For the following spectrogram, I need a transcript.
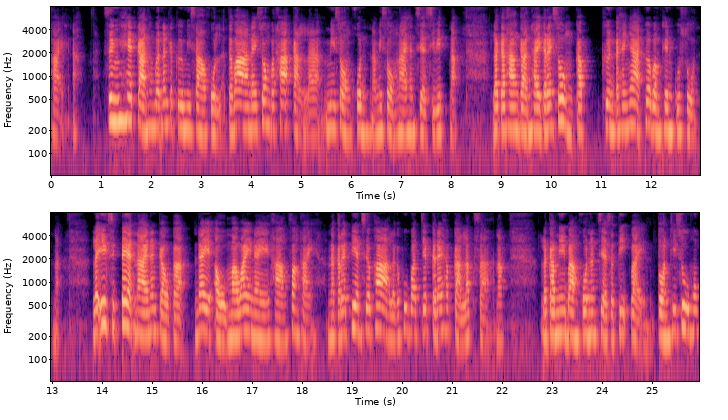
ไทยนะ ซึ่งเหตุการณ์ทั้งหมดนั่นก็คือมีสาวคนแหละแต่ว่าในช่วงปะทะกันแล้วมีสองคนนะมีสองนายทันเสียชีวิตนะแล้วก็ทางการไทยก็ได้ส่งกลับคืนไปให้ญาติเพื่อบำเพ็ญกุศลนะและอีก 18 นายนั่นเก่าก็ได้เอามาไว้ในทางฝั่งไทยนะก็ได้เปลี่ยนเสื้อผ้าแล้วก็ผู้บาดเจ็บก็ได้รับการรักษานะแล้วก็มีบางคนนั้นเสียสติไปตอนที่สู้รบ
